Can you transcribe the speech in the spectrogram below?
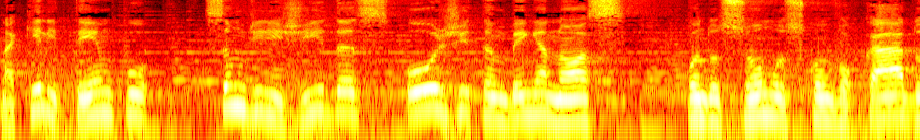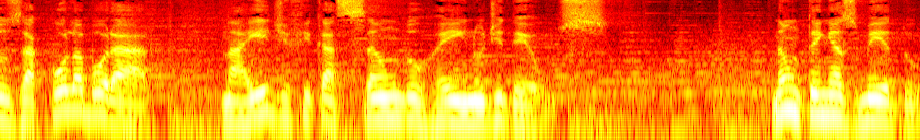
naquele tempo são dirigidas hoje também a nós, quando somos convocados a colaborar na edificação do reino de Deus. Não tenhas medo,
